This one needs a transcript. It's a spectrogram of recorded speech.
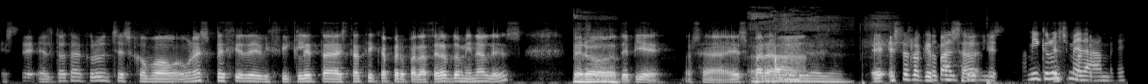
este, el Total Crunch es como una especie de bicicleta estática, pero para hacer abdominales, pero Ajá. de pie. O sea, es para. Ah, ya, ya. Eh, esto es lo que Total pasa. Crunch. eh, A mí Crunch es me da hambre.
